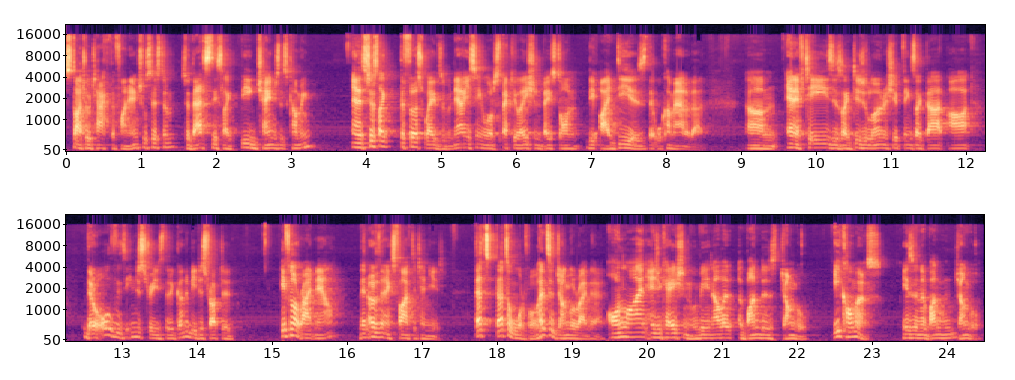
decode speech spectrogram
start to attack the financial system. So that's this like big change that's coming. And it's just like the first waves of it. Now you're seeing a lot of speculation based on the ideas that will come out of that um, NFTs, is like digital ownership, things like that, art. There are all these industries that are going to be disrupted, if not right now, then over the next five to 10 years. That's, that's a waterfall, that's a jungle right there. Online education would be another abundance jungle. E-commerce is an abundant jungle.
